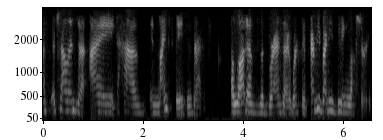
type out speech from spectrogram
a, a challenge that I have in my space is that a lot of the brands that I work with, everybody's doing luxury.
